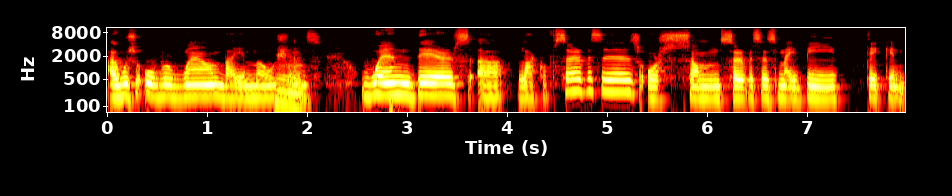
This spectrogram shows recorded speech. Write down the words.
I was overwhelmed by emotions. Mm. When there's a lack of services, or some services might be taken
